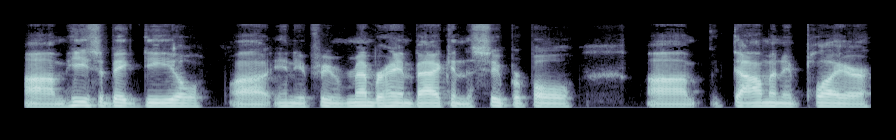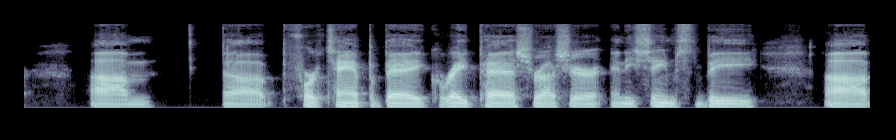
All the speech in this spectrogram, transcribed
um, he's a big deal. Uh, and if you remember him back in the Super Bowl, um, dominant player. Um, uh, for Tampa Bay, great pass rusher, and he seems to be uh,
